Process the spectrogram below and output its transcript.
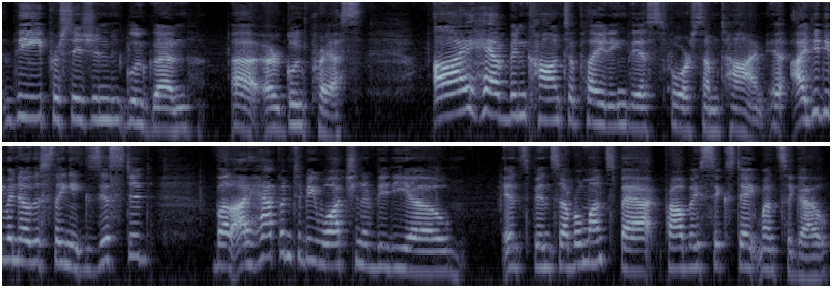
the Precision Glue Gun uh, or Glue Press. I have been contemplating this for some time. I didn't even know this thing existed, but I happened to be watching a video. It's been several months back, probably six to eight months ago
